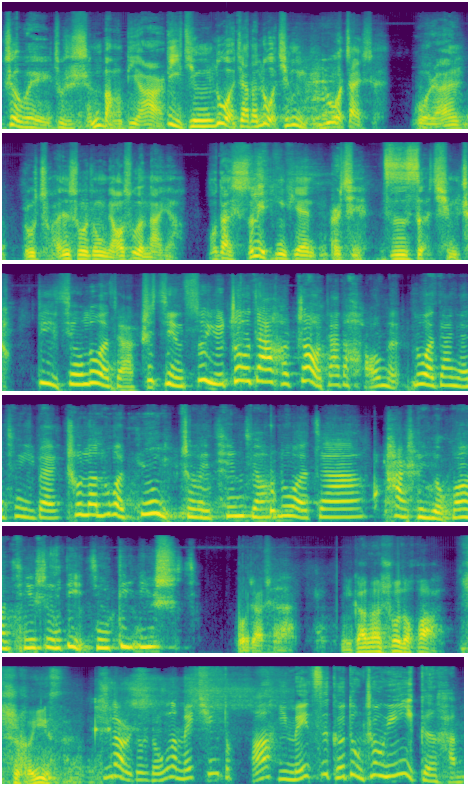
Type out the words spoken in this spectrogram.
这位就是神榜第二帝京洛家的洛青雨洛战神，果然如传说中描述的那样，不但实力通天，而且姿色倾城。地精洛家是仅次于周家和赵家的豪门，洛家年轻一辈除了洛青羽这位天骄，洛家怕是有望跻身地京第一世家。洛家臣，你刚刚说的话是何意思？你耳朵聋了没听懂啊？你没资格动周云一根汗毛，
